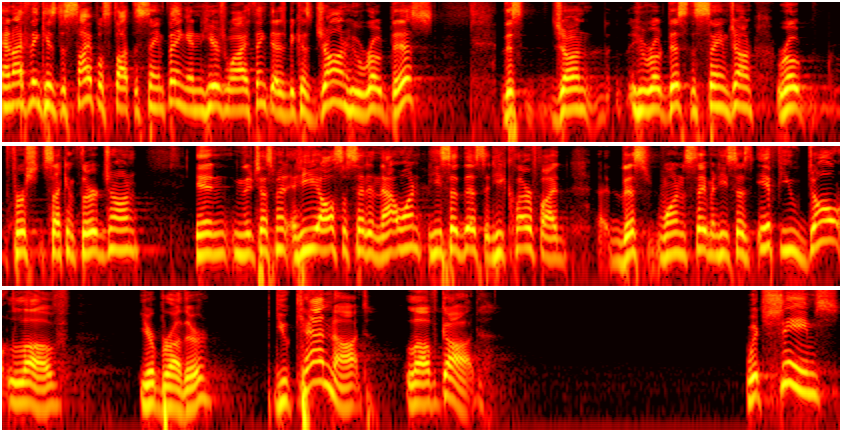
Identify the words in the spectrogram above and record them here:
And I think his disciples thought the same thing. And here's why I think that is because John, who wrote this, this John, who wrote this, the same John, wrote first, second, third John in the New Testament. He also said in that one, he said this, and he clarified uh, this one statement. He says, If you don't love your brother, you cannot love God. Which seems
